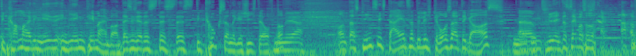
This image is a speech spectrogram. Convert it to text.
die kann man halt in, jede, in jedem Thema einbauen. Das ist ja das, das, das, die Krux an der Geschichte oft noch. Ja. Und das ging sich da jetzt natürlich großartig aus, Na ähm, wie ich das selber so sagen darf.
